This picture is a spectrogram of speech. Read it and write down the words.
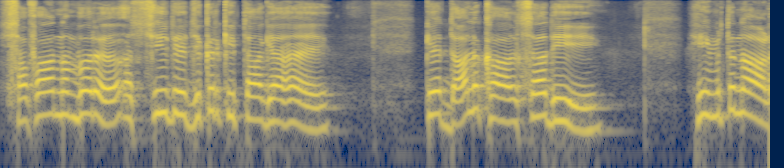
ਸਫਾ ਨੰਬਰ 80 ਦੇ ਜ਼ਿਕਰ ਕੀਤਾ ਗਿਆ ਹੈ ਕਿ ਦਲ ਖਾਲਸਾ ਦੀ ਹਿੰਮਤ ਨਾਲ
